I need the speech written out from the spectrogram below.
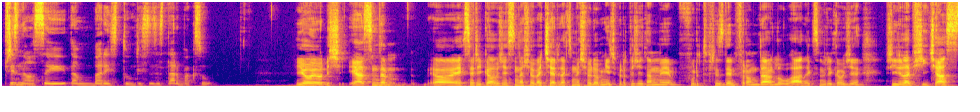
Přiznal jsi tam baristům, když jsi ze Starbucksu? Jo, jo, když já jsem tam, jak se říkal, že jsem našel večer, tak jsem nešel dovnitř, protože tam je furt přes den fronta dlouhá, tak jsem říkal, že přijde lepší čas.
